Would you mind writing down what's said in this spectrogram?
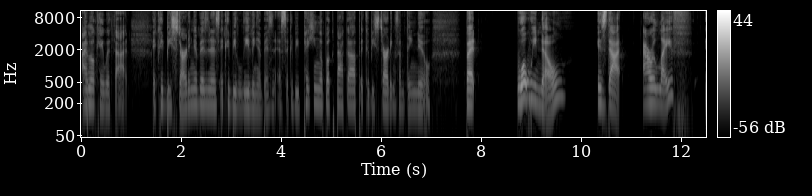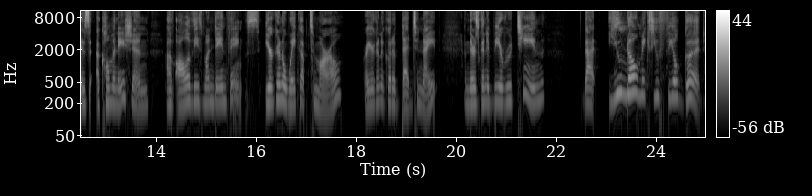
I'm okay with that. It could be starting a business, it could be leaving a business, it could be picking a book back up, it could be starting something new. But what we know is that our life is a culmination of all of these mundane things. You're going to wake up tomorrow or you're going to go to bed tonight, and there's going to be a routine that you know makes you feel good,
